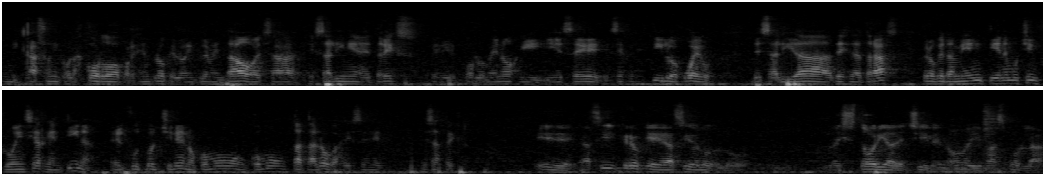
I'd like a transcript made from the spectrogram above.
en mi caso Nicolás Córdoba, por ejemplo, que lo ha implementado, esa, esa línea de 3, eh, por lo menos, y, ese, ese estilo de juego de salida desde atrás, pero que también tiene mucha influencia argentina, el fútbol chileno. ¿Cómo, cómo catalogas ese, ese aspecto? Eh, así creo que ha sido la historia de Chile, ¿no? y más por la,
